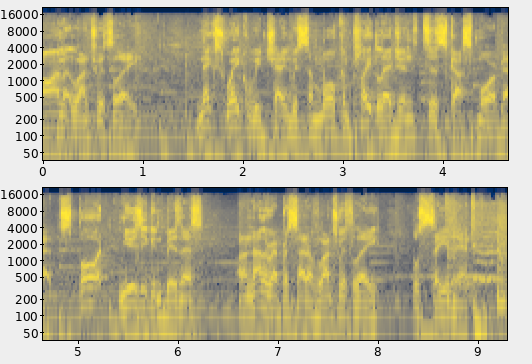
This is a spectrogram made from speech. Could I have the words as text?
I'm at Lunch with Lee. Next week, we'll be chatting with some more complete legends to discuss more about sport, music, and business on another episode of Lunch with Lee. We'll see you then.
